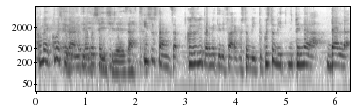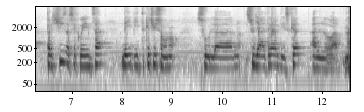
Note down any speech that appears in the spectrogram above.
come, come spiegarlo in modo semplice? Esatto. In sostanza, cosa vi permette di fare questo bit? Questo bit dipenderà dalla precisa sequenza dei bit che ci sono sul, sugli altri hard disk. Allora, no,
